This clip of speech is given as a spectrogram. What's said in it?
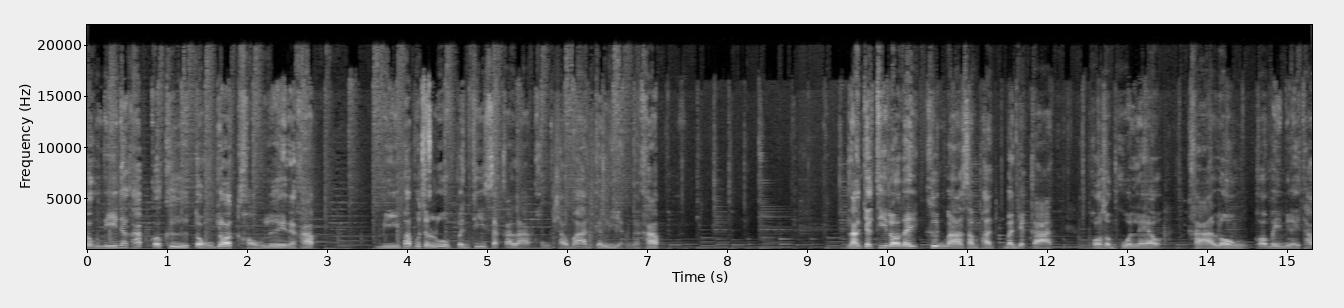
ตรงนี้นะครับก็คือตรงยอดเขาเลยนะครับ มีพระพุทธรูปเป็นที่สักการะของชาวบ้านกะเหลี่ยงนะครับ หลังจากที่เราได้ขึ้นมาสัมผัสบรรยากาศ พอสมควรแล้ว ขาลงก็ไม่เหนื่อยเท่า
